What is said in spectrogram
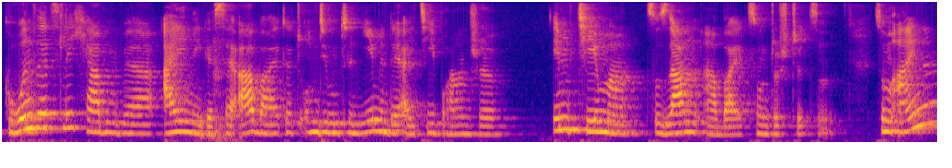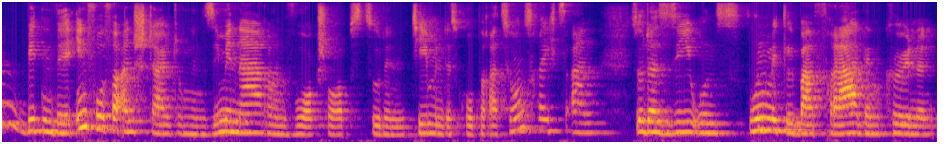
Grundsätzlich haben wir einiges erarbeitet, um die Unternehmen der IT-Branche im Thema Zusammenarbeit zu unterstützen. Zum einen bieten wir Infoveranstaltungen, Seminare und Workshops zu den Themen des Kooperationsrechts an, so dass Sie uns unmittelbar fragen können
